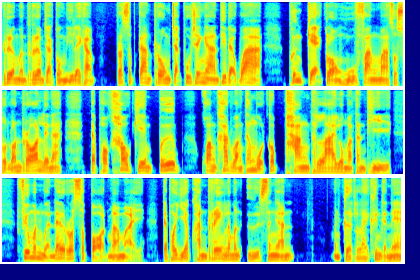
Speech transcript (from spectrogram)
เรื่องมันเริ่มจากตรงนี้เลยครับประสบการณ์ตรงจากผู้ใช้งานที่แบบว่า เพิ่งแกะกล่องหูฟังมาสดๆร้อนๆเลยนะ แต่พอเข้าเกมปุ๊บ ความคาดหวังทั้งหมดก็พังทลายลงมาทันทีฟีลมันเหมือนได้รถสปอร์ตมาใหม่ แต่พอเหยียบคันเร่งแล้วมันอืดซะงั้น มันเกิดอะไรขึ้นกันแน่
